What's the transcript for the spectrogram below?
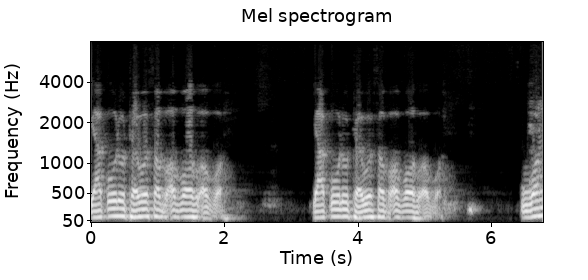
Yaqulu dawu sapa Allahu Allah. Yaqulu dawu sapa Allahu Allah. Wong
